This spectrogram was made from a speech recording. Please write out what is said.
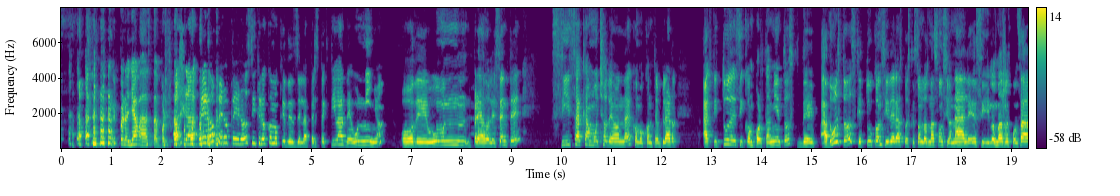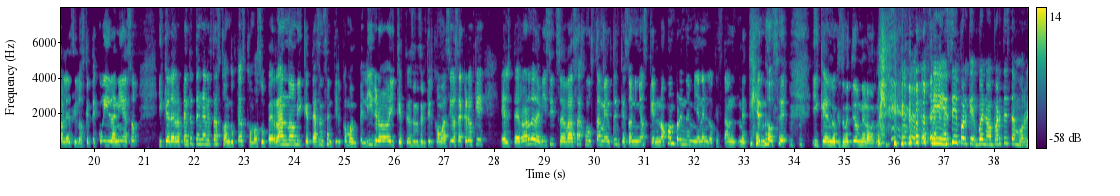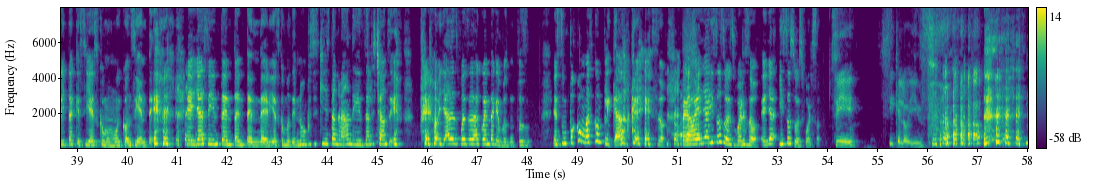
Pero ya basta, por favor. Ajá, pero, pero, pero sí creo como que desde la perspectiva de un niño o de un preadolescente, sí saca mucho de onda como contemplar actitudes y comportamientos de adultos que tú consideras pues que son los más funcionales y los más responsables y los que te cuidan y eso, y que de repente tengan estas conductas como súper random y que te hacen sentir como en peligro y que te hacen sentir como así. O sea, creo que el terror de The Visit se basa justamente en que son niños que no comprenden bien en lo que están metiéndose y que en lo que se metieron era horrible. Sí, sí, porque, bueno, aparte esta morrita que sí es como muy consciente. Ella sí intenta entender y es como de, no, pues es que ya están grandes, dale chance. Pero ya después se da cuenta que, pues, pues es un poco más complicado que eso. Pero ella hizo su esfuerzo, ella hizo su esfuerzo. Sí, sí que lo hizo.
